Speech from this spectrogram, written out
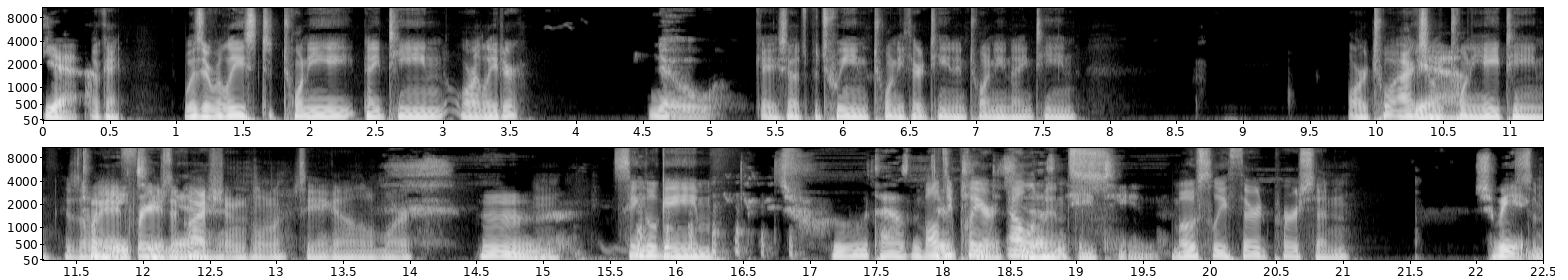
Yeah, Okay. Was it released 2019 or later? No. Okay, so it's between 2013 and 2019. Or tw- actually Yeah. 2018 is the way I 2018, phrased the yeah. question. Hmm, See, I got a little more. Hmm. Single game, 2013 Multiplayer to elements. mostly third person. Should we Some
